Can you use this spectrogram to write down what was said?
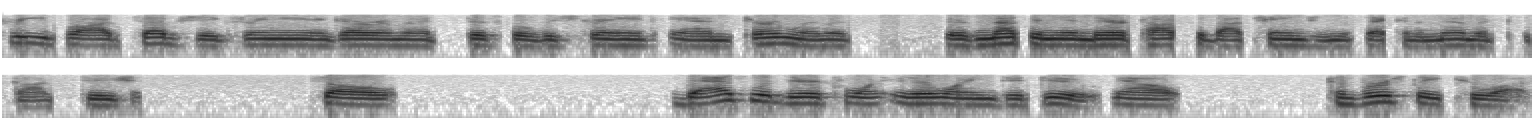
three broad subjects, reining in government, fiscal restraint, and term limits, there's nothing in there talks about changing the Second Amendment to the Constitution. So that's what they're they're wanting to do. Now, conversely to us,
